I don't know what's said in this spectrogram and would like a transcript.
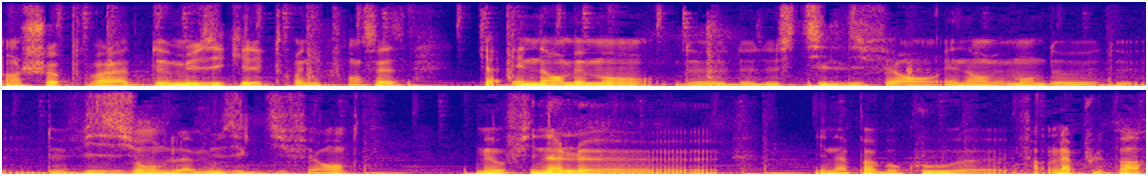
un, un shop voilà, de musique électronique française qu'il y a énormément de, de- styles différents, énormément de visions de la musique différentes, mais au final, euh, il n'y en a pas beaucoup, euh, enfin la plupart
